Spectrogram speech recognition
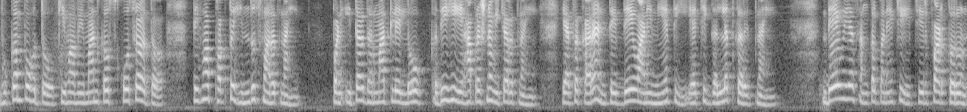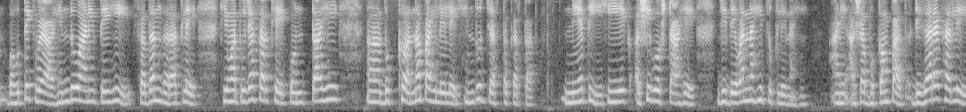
भूकंप होतो किंवा विमान कोस कोसळतं तेव्हा फक्त हिंदूच मरत नाही. पण इतर धर्मातले लोक कधीही हा प्रश्न विचारत नाही. याचं कारण ते देव आणि नियती याची गल्लत करीत नाही. देव या संकल्पनेची चिरफाड करून बहुतेक वेळा हिंदू आणि तेही सधन घरातले किंवा तुझ्यासारखे कोणताही दुःख न पाहिलेले हिंदूच जास्त करतात. नियती ही एक अशी गोष्ट आहे जी देवांनाही चुकली नाही. आणि अशा भूकंपात ढिगाऱ्याखाली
